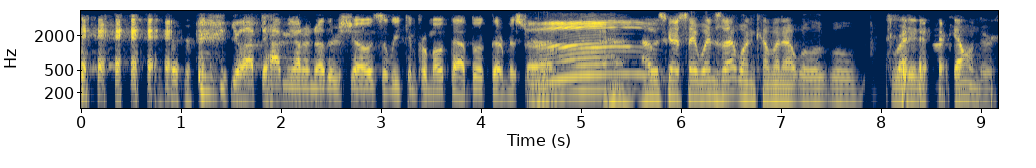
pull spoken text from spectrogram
You'll have to have me on another show so we can promote that book there, Mister. Uh, I was going to say, when's that one coming out? We'll we'll write it in our calendar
